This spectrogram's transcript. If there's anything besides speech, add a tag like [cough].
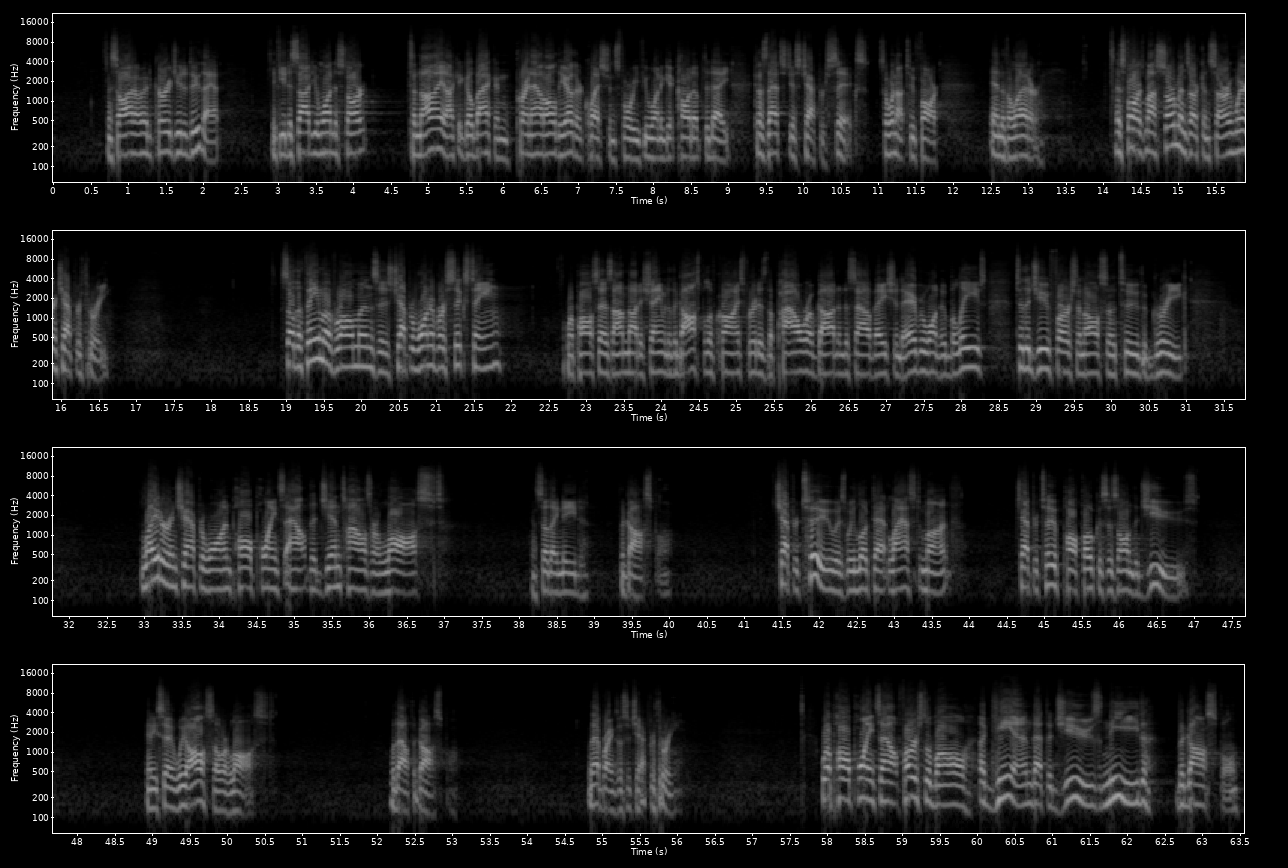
And so I encourage you to do that. If you decide you want to start tonight, I could go back and print out all the other questions for you if you want to get caught up to date, because that's just chapter 6. So we're not too far into the letter. As far as my sermons are concerned, we're in chapter 3. So the theme of Romans is chapter 1 and verse 16 where Paul says, I'm not ashamed of the gospel of Christ, for it is the power of God unto salvation to everyone who believes, to the Jew first and also to the Greek. Later in chapter 1, Paul points out that Gentiles are lost, and so they need the gospel. Chapter 2, as we looked at last month, chapter 2, Paul focuses on the Jews. And he said, We also are lost without the gospel. And that brings us to chapter 3, where Paul points out, first of all, again, that the Jews need the gospel.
